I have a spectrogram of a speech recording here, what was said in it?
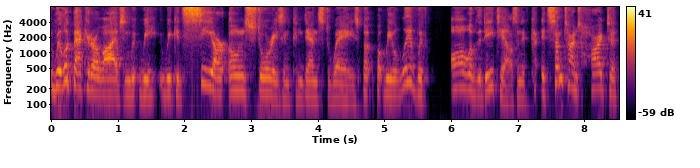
we look back at our lives and we, we, we could see our own stories in condensed ways, but, but we live with all of the details. And it, it's sometimes hard to,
